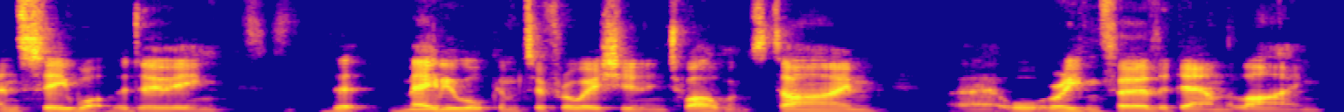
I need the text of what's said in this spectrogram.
and see what they're doing that maybe will come to fruition in 12 months time uh, or, or, even further down the line.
